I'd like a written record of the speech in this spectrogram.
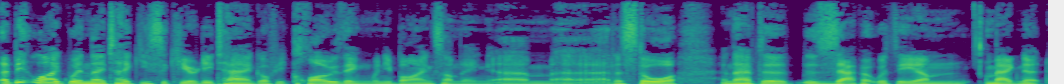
a bit like when they take your security tag off your clothing when you're buying something um, at a store and they have to zap it with the um, magnet.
